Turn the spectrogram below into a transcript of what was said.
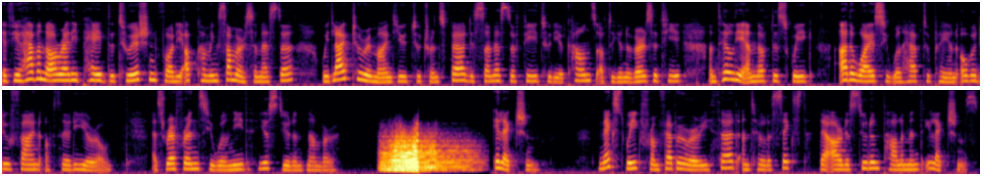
If you haven't already paid the tuition for the upcoming summer semester, we'd like to remind you to transfer the semester fee to the accounts of the university until the end of this week, otherwise, you will have to pay an overdue fine of 30 euro. As reference, you will need your student number. Election. Next week, from February 3rd until the 6th, there are the student parliament elections.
